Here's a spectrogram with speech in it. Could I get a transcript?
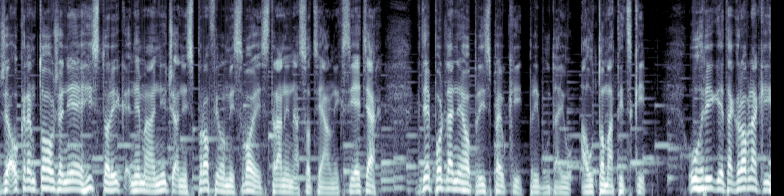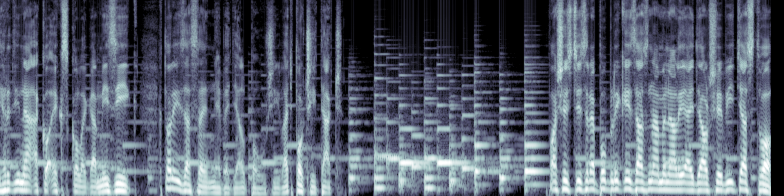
že okrem toho, že nie je historik, nemá nič ani s profilmi svojej strany na sociálnych sieťach, kde podľa neho príspevky pribúdajú automaticky. Uhrík je tak rovnaký hrdina ako ex-kolega Mizík, ktorý zase nevedel používať počítač. Fašisti z republiky zaznamenali aj ďalšie víťazstvo,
